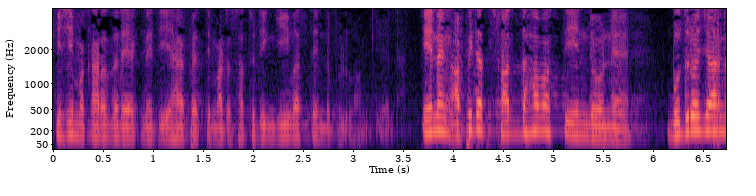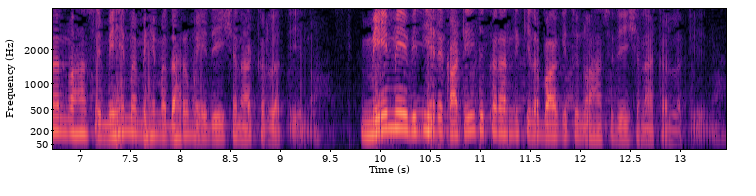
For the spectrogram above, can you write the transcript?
කිසිම කරදරයක් නැති එහා පැත්තේ මට සතුටින් ජීවත් වෙන්න පුළුවන් කියලා. එහෙනම් අපිටත් ශ්‍රද්ධාවක් තියෙන්න ඕනේ. බුදුරජාණන් වහන්සේ මෙහෙම මෙහෙම ධර්මයේ දේශනා කරලා තියෙනවා. මේ මේ විදිහට කටයුතු කරන්න කියලා භාග්‍යතුන් වහන්සේ දේශනා කරලා තියෙනවා.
